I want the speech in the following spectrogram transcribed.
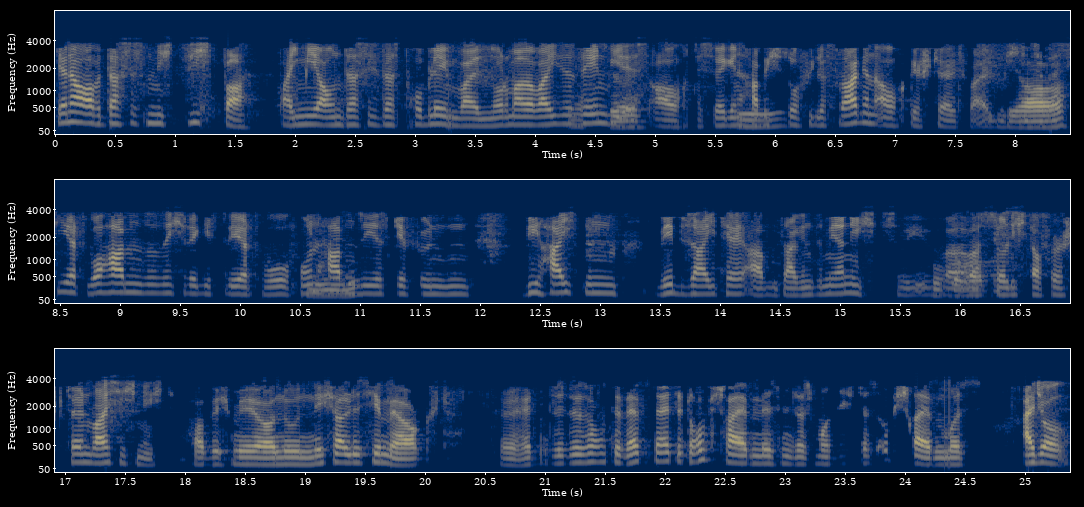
Genau, aber das ist nicht sichtbar bei mir und das ist das Problem, weil normalerweise Ach sehen wir es auch. Deswegen Mhm. habe ich so viele Fragen auch gestellt, weil mich Ja. interessiert, wo haben Sie sich registriert, wovon Mhm. haben Sie es gefunden, wie heißt denn Webseite, aber sagen Sie mir nicht. Wie. Was soll ich da verstehen, weiß ich nicht. Hab ich mir ja nun nicht alles gemerkt. Äh, Hätten Sie das auf der Webseite draufschreiben müssen, dass man sich das aufschreiben muss. Also,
